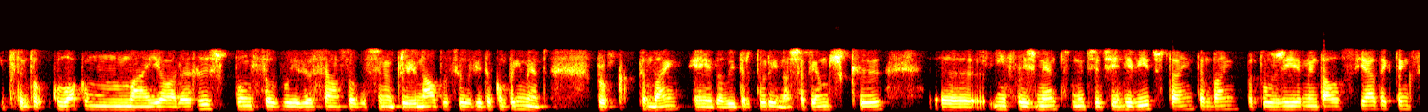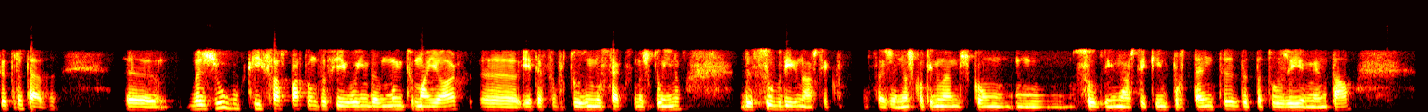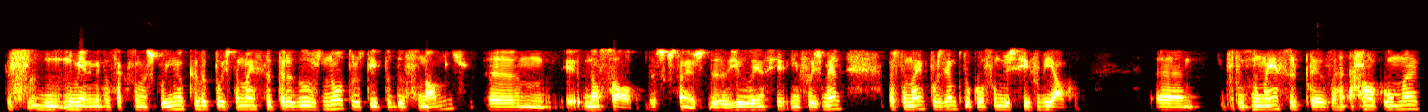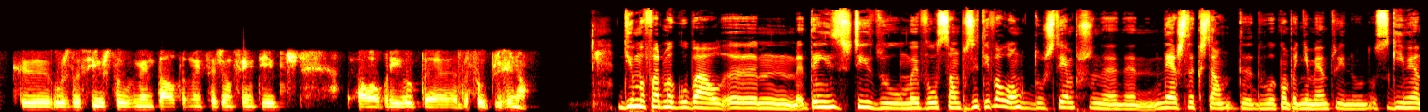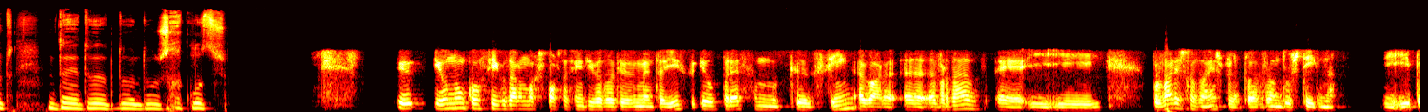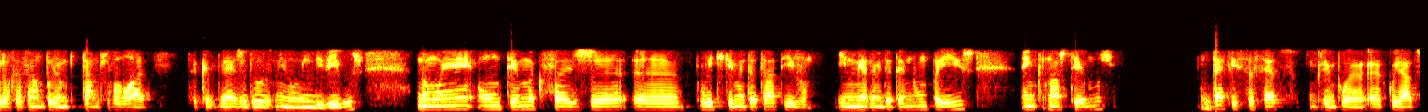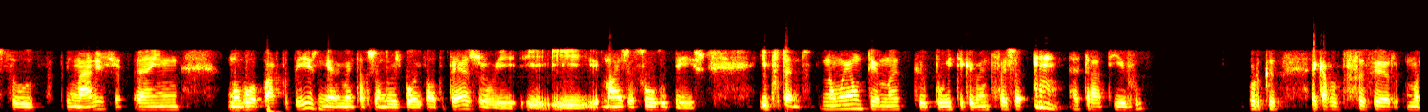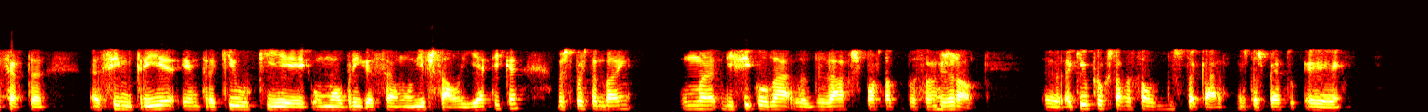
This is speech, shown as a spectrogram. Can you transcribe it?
e, portanto, coloca uma maior responsabilização sobre o sistema prisional do seu devido acompanhamento, porque também é da literatura e nós sabemos que, uh, infelizmente, muitos desses indivíduos têm também patologia mental associada que tem que ser tratada. Uh, mas julgo que isso faz parte de um desafio ainda muito maior, uh, e até sobretudo no sexo masculino, de subdiagnóstico. Ou seja, nós continuamos com um subdiagnóstico importante de patologia mental, nomeadamente no sexo masculino, que depois também se traduz noutro tipo de fenómenos, um, não só das questões de violência, infelizmente, mas também, por exemplo, do consumo excessivo de álcool. Um, e, portanto, não é surpresa alguma que os desafios de saúde mental também sejam sentidos ao abrigo da, da saúde prisional. De uma forma global, hum, tem existido uma evolução positiva ao longo dos tempos nesta questão do acompanhamento e no, seguimento de, de, dos reclusos? Eu não consigo dar uma resposta científica relativamente a isso. Eu parece-me que sim. Agora, a, a verdade é, e, e, por várias razões, por exemplo, pela razão do estigma e, e pela razão, por exemplo, de estarmos a falar cerca de 10 a 12 mil indivíduos, não é um tema que seja uh, politicamente atrativo, e nomeadamente até num país em que nós temos déficit de acesso, por exemplo, a, a, cuidados de saúde primários em uma boa parte do país, nomeadamente a região de Lisboa e Volta Tejo e, e, e mais a sul do país. E, portanto, não é um tema que politicamente seja atrativo, porque acaba por fazer uma certa assimetria entre aquilo que é uma obrigação universal e ética mas depois também uma dificuldade de dar resposta à população em geral. Uh, aqui o que eu gostava só de destacar neste aspecto é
